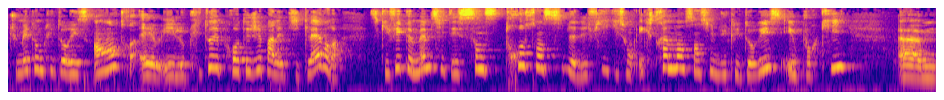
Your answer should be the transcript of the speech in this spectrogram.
tu, mets ton clitoris entre et, le clito est protégé par les petites lèvres. Ce qui fait que même si tu es trop sensible, il y a des filles qui sont extrêmement sensibles du clitoris et pour qui euh,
